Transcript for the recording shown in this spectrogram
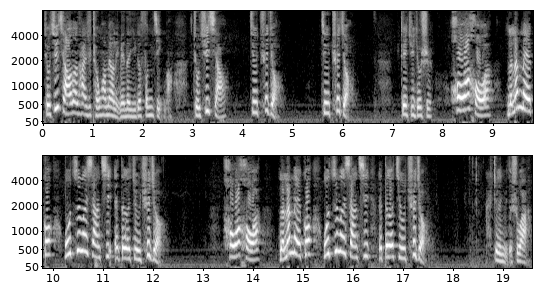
九曲桥呢，它也是城隍庙里面的一个风景嘛。九曲桥，九曲桥，九曲桥。这句就是好啊好啊，了了美国，我专门想起一个九曲桥。好啊好啊，了了美国，我专门想起一个九曲桥。这个女的说啊，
